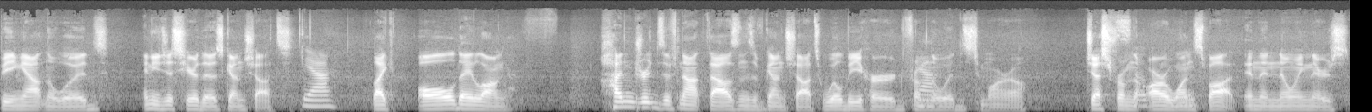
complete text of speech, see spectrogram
being out in the woods and you just hear those gunshots Yeah, like all day long. Hundreds, if not thousands, of gunshots will be heard from Yeah. the woods tomorrow, just from the R1 crazy. spot, and then knowing there's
